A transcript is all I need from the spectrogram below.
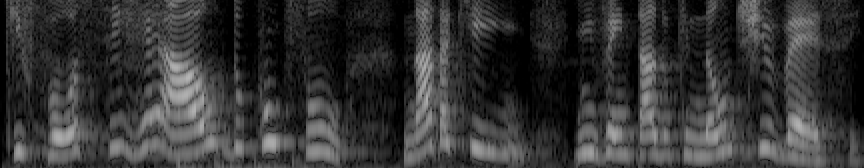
que fosse real do Kung Fu. Nada que inventado que não tivesse.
